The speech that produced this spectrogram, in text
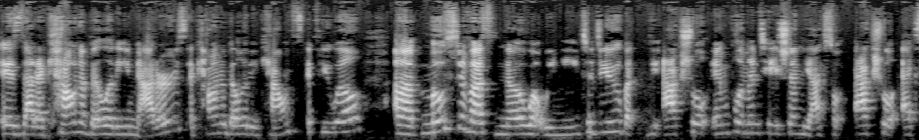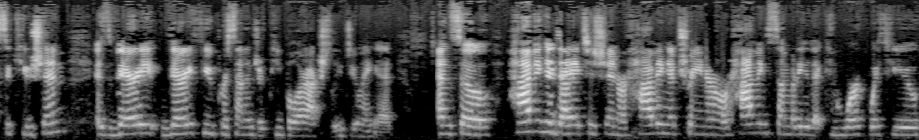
is that accountability matters. Accountability counts, if you will. Uh, most of us know what we need to do, but the actual implementation, the actual actual execution is very, very few percentage of people are actually doing it. And so having a dietitian or having a trainer or having somebody that can work with you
